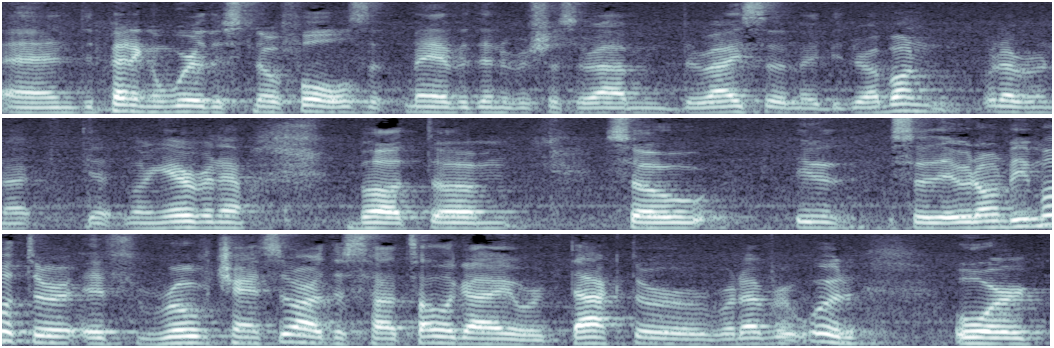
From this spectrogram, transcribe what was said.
And depending on where the snow falls, it may have a din of Rishus Rabin, Deraisa, maybe Derabon, whatever, we're not learning Eruvin now. But, um, so, so it would only be mutter if rove chances are this Hatzalah guy or doctor or whatever it would, or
